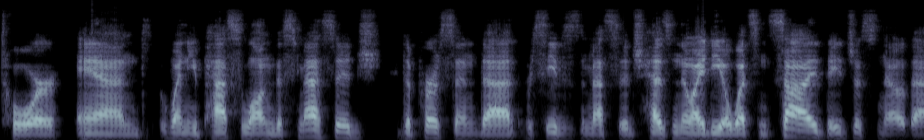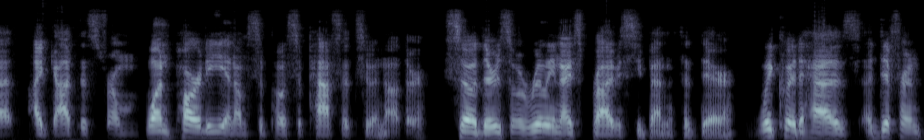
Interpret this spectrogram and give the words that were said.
Tor. And when you pass along this message, the person that receives the message has no idea what's inside. They just know that I got this from one party and I'm supposed to pass it to another. So there's a really nice privacy benefit there. Liquid has a different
